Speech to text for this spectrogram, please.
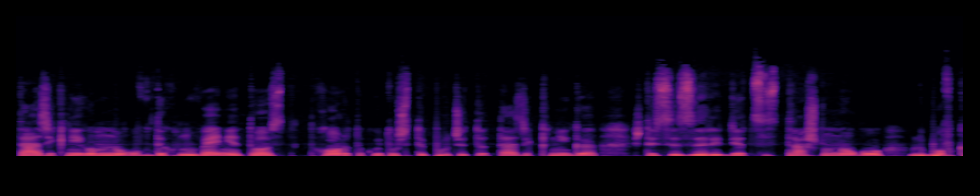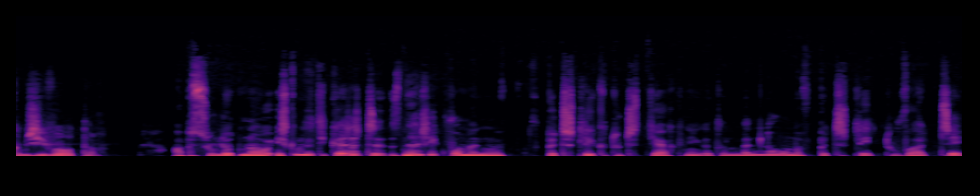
тази книга много вдъхновение, т.е. хората, които ще прочетат тази книга, ще се заредят с страшно много любов към живота. Абсолютно. Искам да ти кажа, че знаеш ли какво мен ме впечатли, като четях книгата? Мен много ме впечатли това, че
